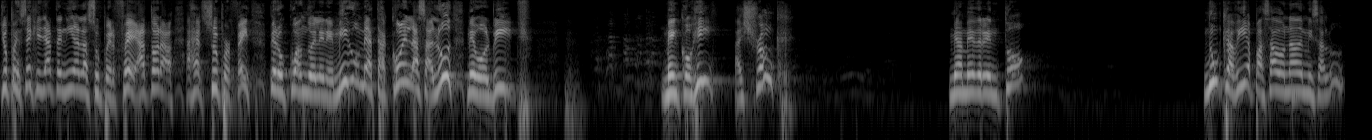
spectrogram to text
yo pensé que ya tenía la super fe. I thought I had super faith. Pero cuando el enemigo me atacó en la salud, me volví, me encogí. I shrunk. Me amedrentó. Nunca había pasado nada en mi salud.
